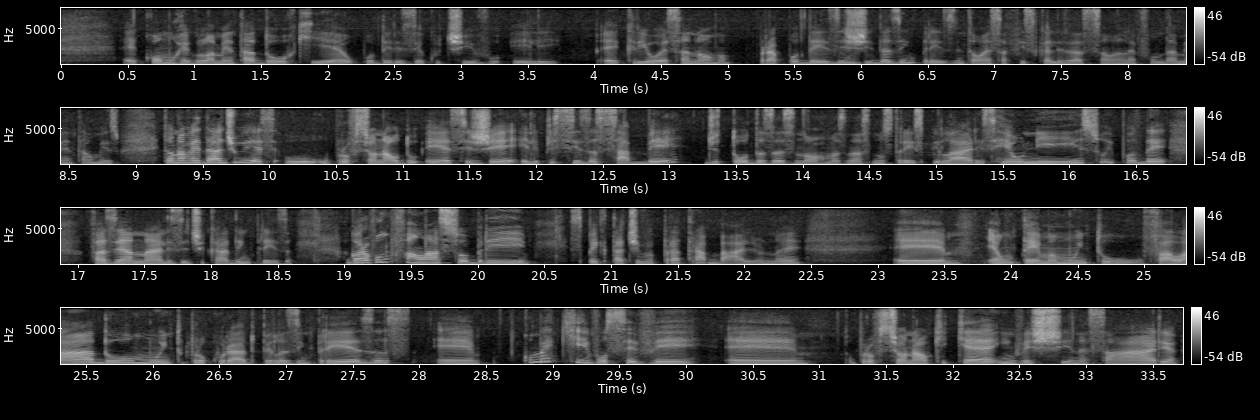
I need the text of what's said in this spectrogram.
é, como regulamentador, que é o Poder Executivo, ele é, criou essa norma para poder exigir das empresas. Então, essa fiscalização ela é fundamental mesmo. Então, na verdade, o, ES o, o profissional do ESG, ele precisa saber de todas as normas nas, nos três pilares, reunir isso e poder fazer análise de cada empresa. Agora, vamos falar sobre expectativa para trabalho, né? É, é, um tema muito falado, muito procurado pelas empresas. É, como é que você vê é, o profissional que quer investir nessa área?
